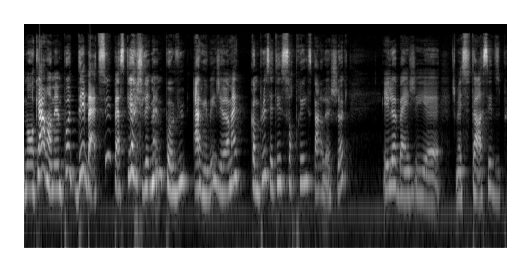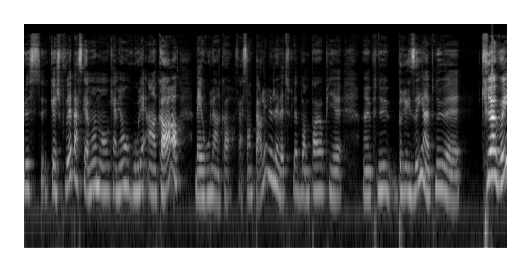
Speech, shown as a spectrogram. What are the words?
mon cœur n'a même pas débattu parce que je l'ai même pas vu arriver. J'ai vraiment, comme plus, été surprise par le choc. Et là, ben, j'ai, euh, je me suis tassée du plus que je pouvais parce que moi, mon camion roulait encore. Ben, il roulait encore. Façon de parler, là, j'avais tout le bumper puis euh, un pneu brisé, un pneu crevé.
